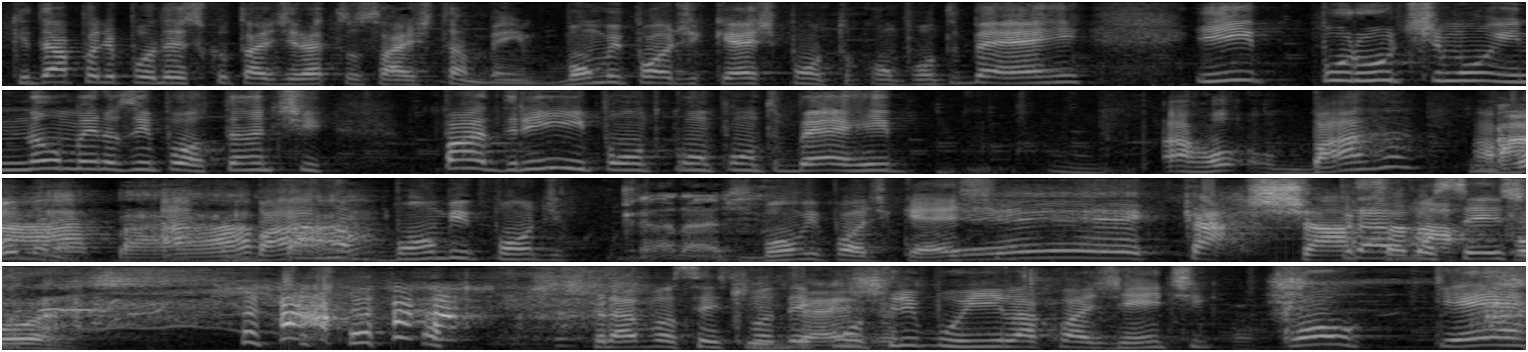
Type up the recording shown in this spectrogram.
que dá pra ele poder escutar direto do site também, bombepodcast.com.br. E por último e não menos importante, padrim.com.br arro- barra arroba, né? barra, barra barra. bombe pod- bombe podcast cachaça Pra vocês- porra. Pra vocês poderem contribuir lá com a gente, qualquer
